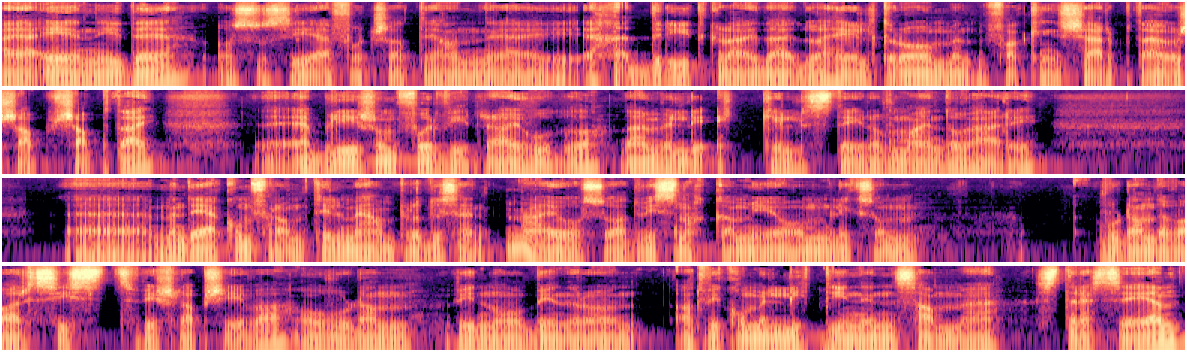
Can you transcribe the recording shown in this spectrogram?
er jeg enig i det, og så sier jeg fortsatt til han jeg er dritglad i deg, du er helt rå, men fucking skjerp deg og kjapp, kjapp deg. Jeg blir sånn forvirra i hodet, da. Det er en veldig ekkel state of mind å være i. Eh, men det jeg kom fram til med han produsenten, er jo også at vi snakka mye om liksom hvordan det var sist vi slapp skiva, og hvordan vi nå begynner å At vi kommer litt inn i den samme stresset igjen,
